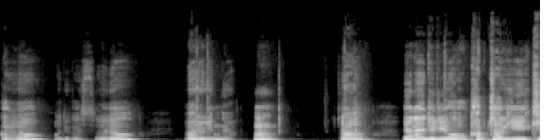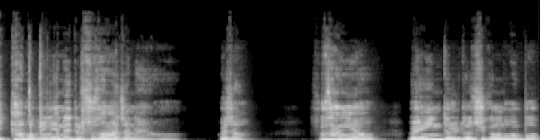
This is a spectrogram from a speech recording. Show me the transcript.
볼까요? 어디 갔어요? 어, 여기 있네요. 음, 자 얘네들이요 갑자기 기타 법인 얘네들 수상하잖아요. 그죠? 수상해요. 외인들도 지금 뭐 뭐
